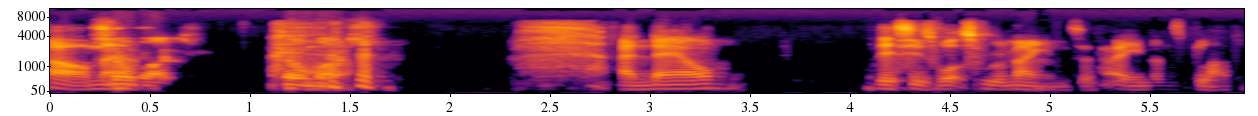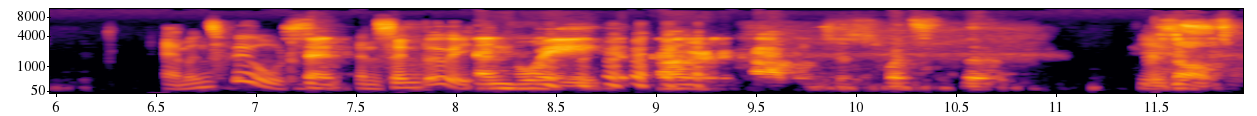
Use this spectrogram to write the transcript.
Oh man! so much. So much. And now, this is what's remains of Aemon's blood. Emond's Field Sen- and Cenn Buie. and Buie, Congars and Coplins is what's the Yes. result.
